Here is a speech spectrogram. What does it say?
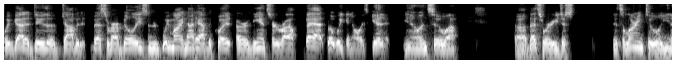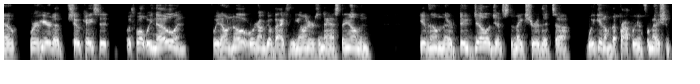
we've got to do the job at the best of our abilities and we might not have the quit or the answer right off the bat but we can always get it you know? And so uh, uh, that's where you just it's a learning tool you know? We're here to showcase it with what we know and if we don't know it we're going to go back to the owners and ask them and give them their due diligence to make sure that uh, we get them the proper information.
